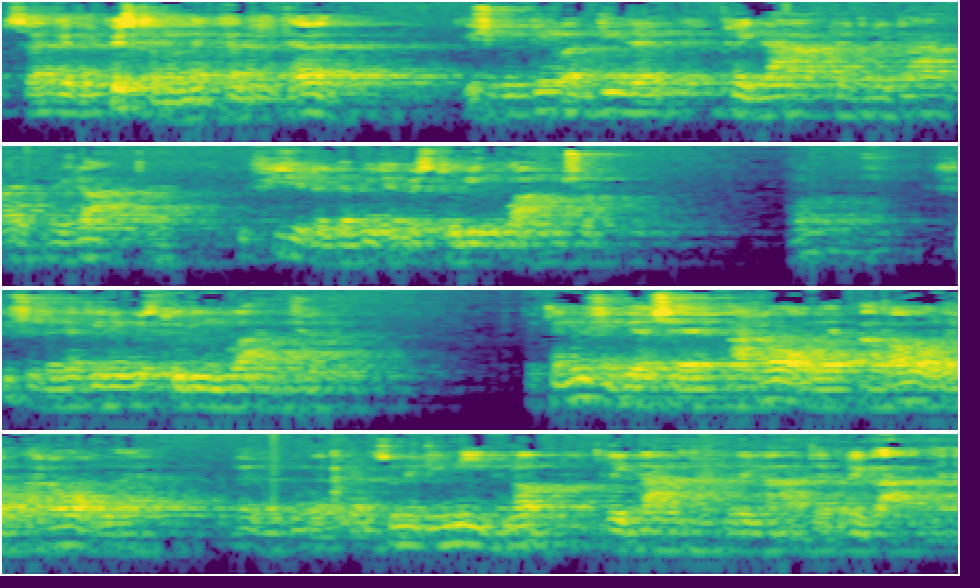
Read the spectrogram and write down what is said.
Forse anche per questo non è capita, eh? che ci continua a dire pregate, pregate, pregate. Difficile capire questo linguaggio. No? Difficile capire questo linguaggio. Perché a noi ci piace parole, parole, parole, come le canzoni di Nino, no? Pregate, pregate, pregate.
